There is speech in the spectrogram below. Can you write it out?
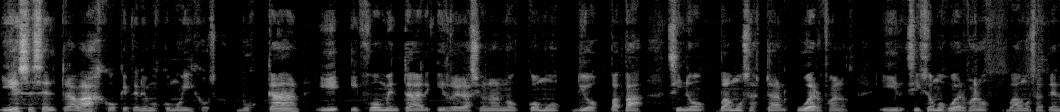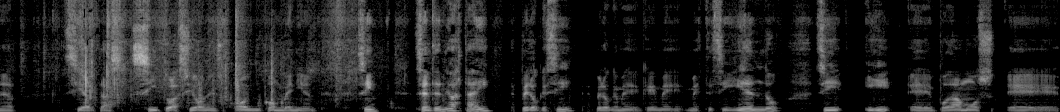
Y ese es el trabajo que tenemos como hijos. Buscar y, fomentar y relacionarnos como Dios papá. Si no, vamos a estar huérfanos. Y si somos huérfanos, vamos a tener ciertas situaciones o inconvenientes. ¿Sí? ¿Se entendió hasta ahí? Espero que sí, espero que me, que me, esté siguiendo, ¿sí? Y eh, podamos eh,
